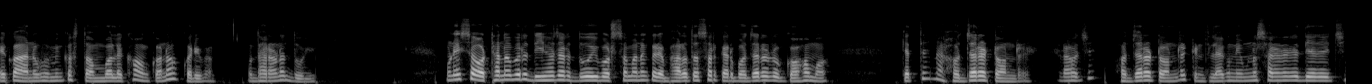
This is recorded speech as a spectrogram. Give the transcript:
ଏକ ଆନୁଭୂମିକ ସ୍ତମ୍ଭଲେଖ ଅଙ୍କନ କରିବା। ଉଦାହରଣ ଦୁଇ। ଉଣେଇଶହ ଅଠାନବେରୁ ଦୁଇ ହଜାର ଦୁଇ ବର୍ଷମାନଙ୍କରେ ଭାରତ ସରକାର ବଜାରରୁ ଗହମ କେତେ ନା ହଜାର ଟନ୍ରେ ଏଇଟା ହେଉଛି ହଜାର ଟନ୍ରେ କିଣିଥିଲେ। ଏହାକୁ ନିମ୍ନ ସାରଣୀରେ ଦିଆଯାଇଛି।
